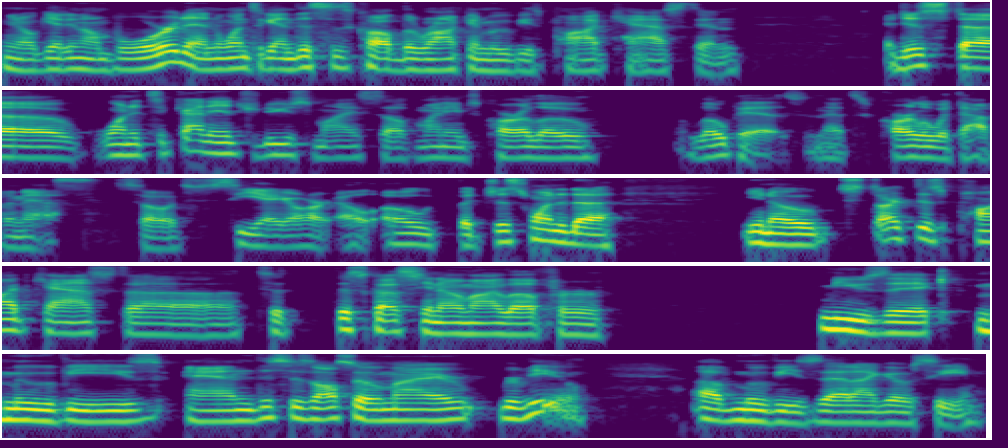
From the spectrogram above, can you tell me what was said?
you know getting on board. And once again, this is called the Rockin' Movies podcast. And I just uh, wanted to kind of introduce myself. My name's Carlo Lopez, and that's Carlo without an S. So it's C A R L O. But just wanted to, you know, start this podcast uh, to discuss, you know, my love for music, movies, and this is also my review of movies that I go see.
